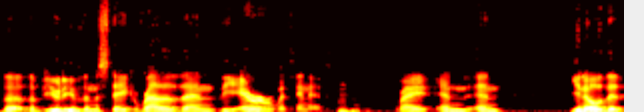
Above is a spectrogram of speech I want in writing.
the the beauty of the mistake rather than the error within it mm-hmm. right? And and you know the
